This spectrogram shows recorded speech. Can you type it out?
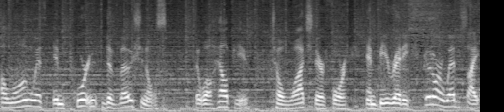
along with important devotionals that will help you to watch, therefore, and be ready. Go to our website,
